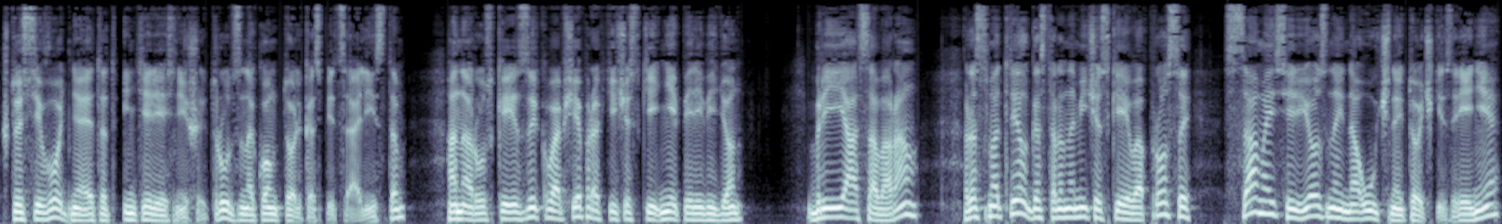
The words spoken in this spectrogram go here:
что сегодня этот интереснейший труд знаком только специалистам, а на русский язык вообще практически не переведен? Брия Саваран рассмотрел гастрономические вопросы с самой серьезной научной точки зрения,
